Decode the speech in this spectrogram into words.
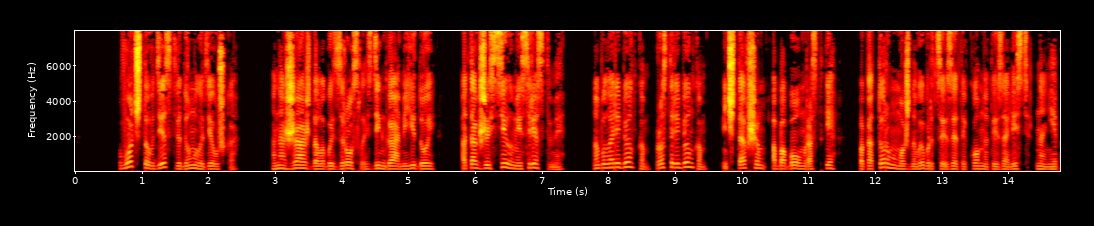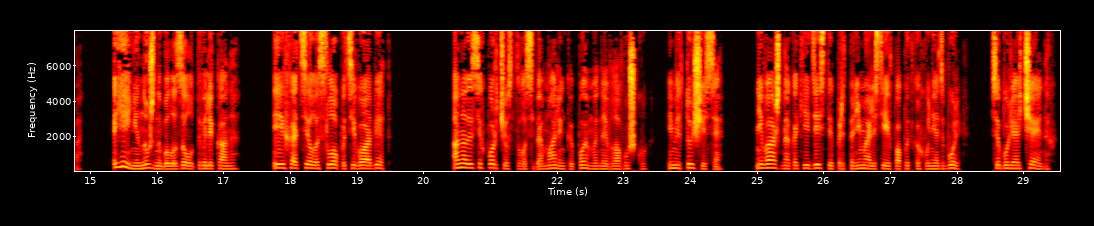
Вот что в детстве думала девушка. Она жаждала быть взрослой, с деньгами, едой, а также силами и средствами, но была ребенком, просто ребенком, мечтавшим о бобовом ростке, по которому можно выбраться из этой комнаты и залезть на небо. Ей не нужно было золото великана. Ей хотелось слопать его обед. Она до сих пор чувствовала себя маленькой, пойманной в ловушку и метущейся. Неважно, какие действия предпринимались ей в попытках унять боль, все более отчаянных.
